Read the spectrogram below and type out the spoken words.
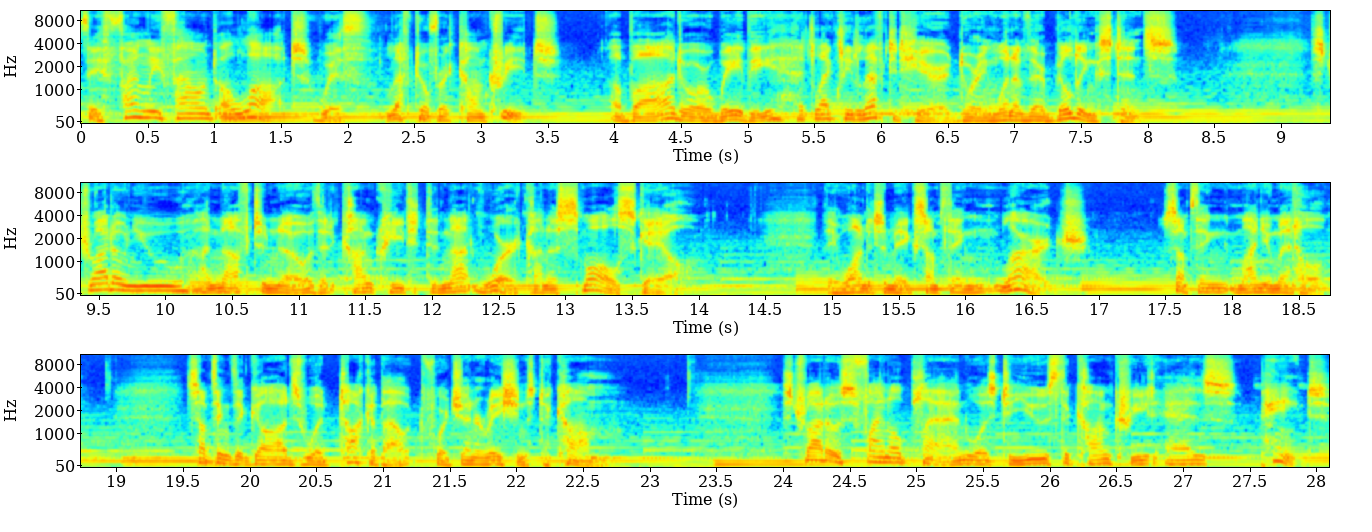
they finally found a lot with leftover concrete. Abad or Wabi had likely left it here during one of their building stints. Strato knew enough to know that concrete did not work on a small scale. They wanted to make something large, something monumental, something the gods would talk about for generations to come. Strato's final plan was to use the concrete as paint.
